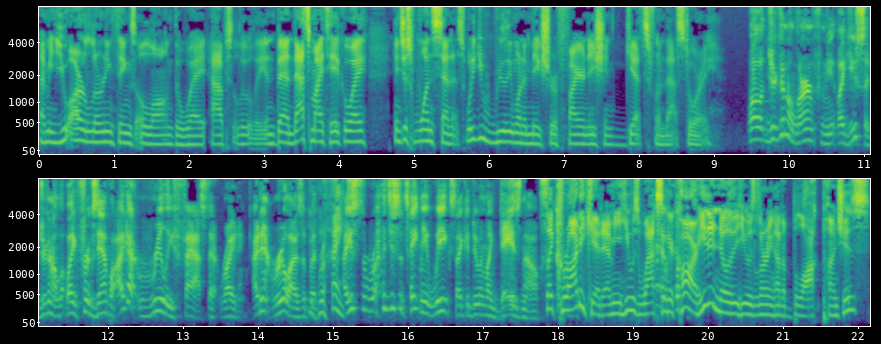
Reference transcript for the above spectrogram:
I mean, you are learning things along the way. Absolutely. And Ben, that's my takeaway in just one sentence. What do you really want to make sure Fire Nation gets from that story? Well, you're going to learn from the, like you said, you're going to, like, for example, I got really fast at writing. I didn't realize it, but right. I used to, it used to take me weeks. I could do in like days now. It's like Karate Kid. I mean, he was waxing a car. He didn't know that he was learning how to block punches.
